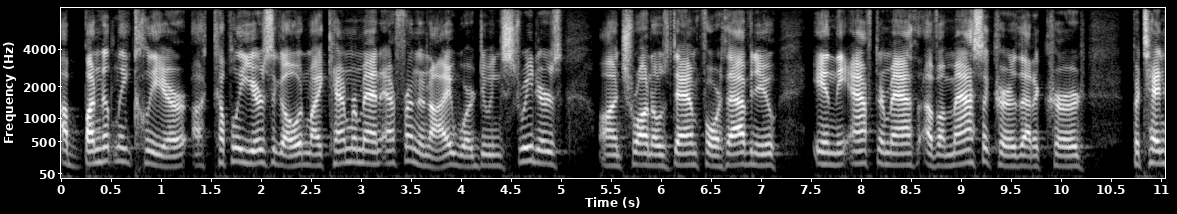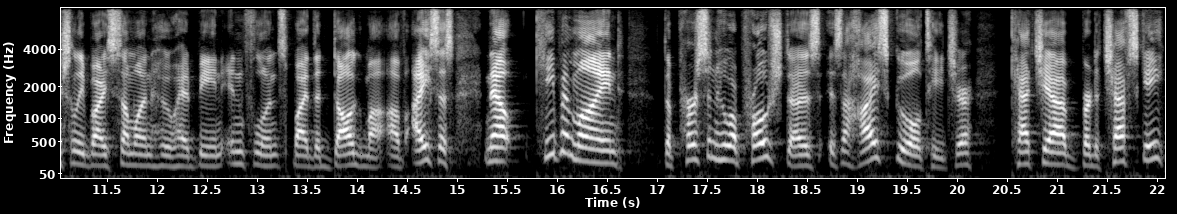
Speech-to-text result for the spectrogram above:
abundantly clear a couple of years ago when my cameraman Efren and I were doing streeters on Toronto's Danforth Avenue in the aftermath of a massacre that occurred potentially by someone who had been influenced by the dogma of ISIS. Now, keep in mind, the person who approached us is a high school teacher, Katya Berdachevsky,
